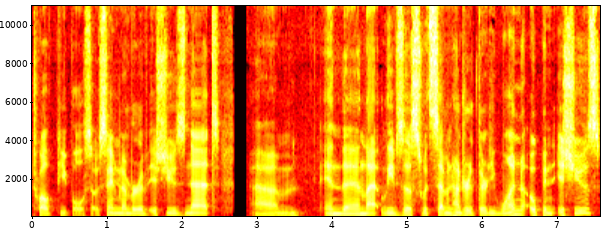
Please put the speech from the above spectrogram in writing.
12 people. So same number of issues net. Um, and then that leaves us with 731 open issues.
